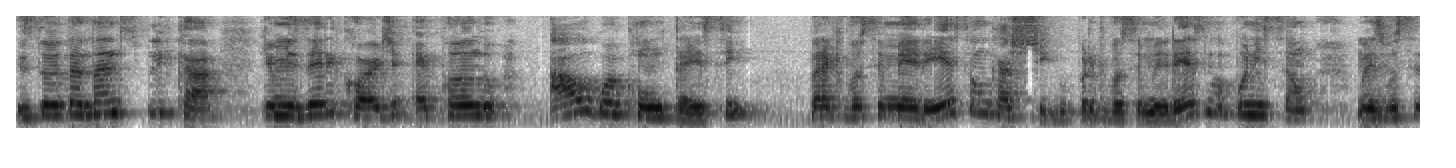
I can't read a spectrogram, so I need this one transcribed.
estou tentando explicar que misericórdia é quando algo acontece para que você mereça um castigo, para que você mereça uma punição, mas você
